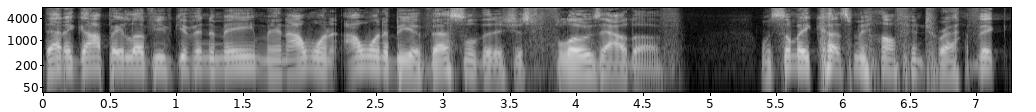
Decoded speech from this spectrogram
that agape love you've given to me, man, I want, I want to be a vessel that it just flows out of. When somebody cuts me off in traffic,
